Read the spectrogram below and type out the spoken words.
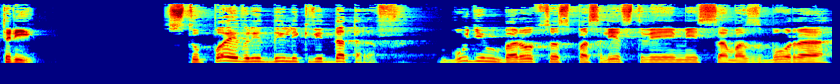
3. Вступай в ряды ликвидаторов. Будем бороться с последствиями самосбора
